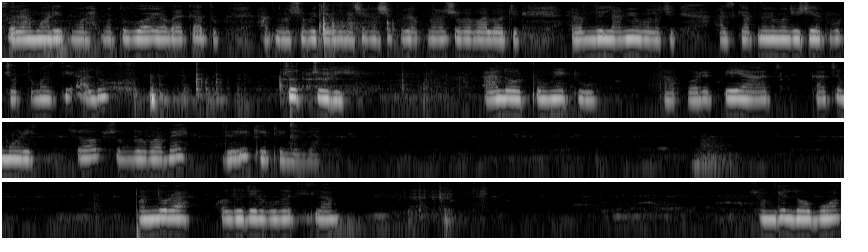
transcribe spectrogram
আসসালামু আলাইকুম রহমতুল্লাহ বারকাত আপনারা সবাই কেমন আছেন? আশা করি আপনারা সবাই ভালো আছেন। আলহামদুলিল্লাহ, আমিও ভালো আছি। আজকে আপনাদের মাঝে শেয়ার করব ছোট্ট মাছ দিয়ে আলু চচ্চড়ি। আলু, টমেটো, তারপরে পেঁয়াজ, কাঁচামরিচ সব সুন্দরভাবে ধুয়ে কেটে নিলাম। বন্ধুরা, হলুদের গুঁড়ো দিলাম। সঙ্গে লবণ,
